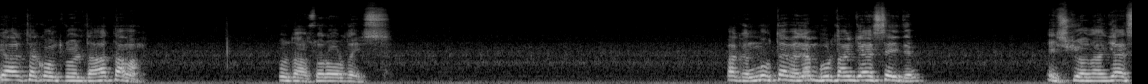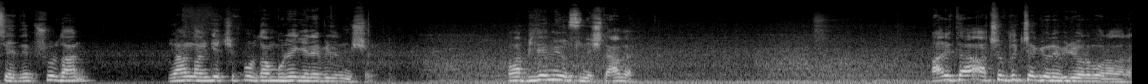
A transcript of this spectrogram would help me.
Bir harita kontrolü daha tamam. Buradan sonra oradayız. Bakın muhtemelen buradan gelseydim eski yoldan gelseydim şuradan yandan geçip buradan buraya gelebilirmişim. Ama bilemiyorsun işte abi. Harita açıldıkça görebiliyorum oraları.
